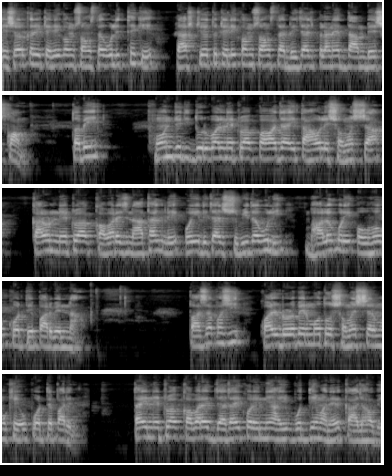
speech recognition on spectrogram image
বেসরকারি টেলিকম সংস্থাগুলির থেকে রাষ্ট্রীয়ত টেলিকম সংস্থার রিচার্জ প্ল্যানের দাম বেশ কম। তবে ফোন যদি দুর্বল নেটওয়ার্ক পাওয়া যায় তাহলে সমস্যা। কারণ নেটওয়ার্ক কভারেজ না থাকলে ওই রিচার্জ সুবিধাগুলি ভালো করে উপভোগ করতে পারবেন না। পাশাপাশি কল ড্রপের মতো সমস্যার মুখেও পড়তে পারেন। তাই নেটওয়ার্ক কভারেজ যাচাই করে নেওয়াই বুদ্ধিমানের কাজ হবে।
